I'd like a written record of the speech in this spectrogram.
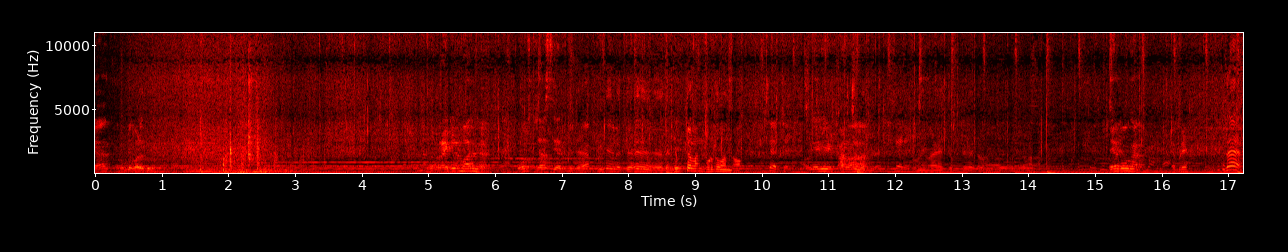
வாங்க. ரொம்ப ரைட்ல பாருங்க. ஃபோர்ஸ் ஜாஸ்தியா இருக்கு இந்த பிள்ளைகளுக்கு இந்த எல்லாம் கொடுக்க வந்தோம். துணி மாதிரி gift இதெல்லாம் போங்க. எப்படி? சார்.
